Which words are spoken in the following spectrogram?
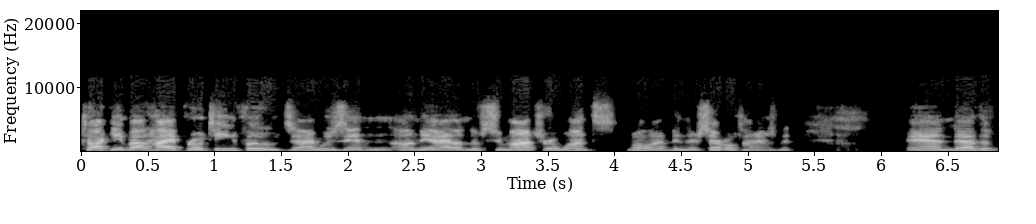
talking about high protein foods. I was in on the island of Sumatra once. Well, I've been there several times, but and uh, the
